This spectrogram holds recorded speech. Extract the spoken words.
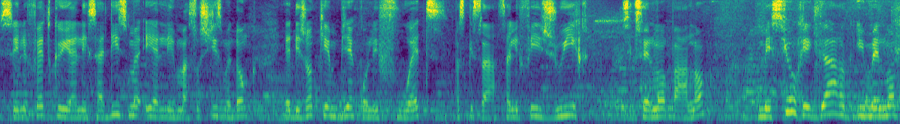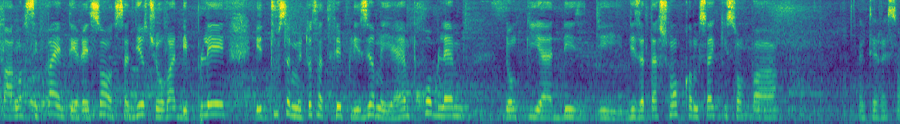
c'est le fait qu'il y a les sadismes et il y a les masochismes. Donc, il y a des gens qui aiment bien qu'on les fouette parce que ça, ça les fait jouir sexuellement parlant. Mais si on regarde humainement parlant, c'est pas intéressant. C'est-à-dire tu auras des plaies et tout ça, mais toi ça te fait plaisir, mais il y a un problème. Donc il y a des, attachements comme ça qui sont pas intéressants.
